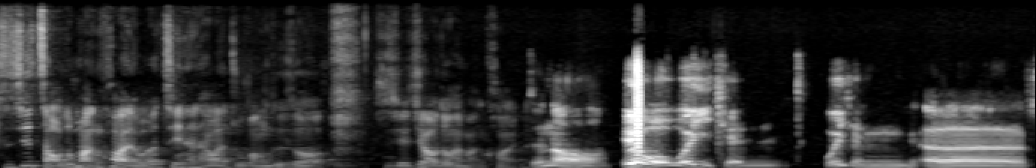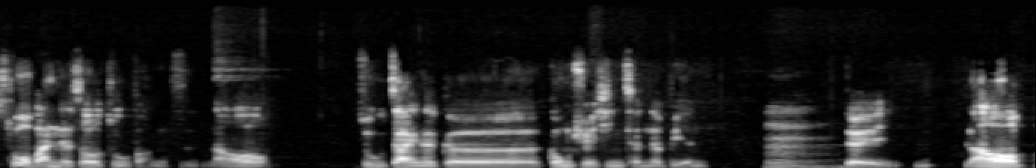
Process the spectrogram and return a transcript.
直接找都蛮快的。我在之前在台湾租房子的时候，直接叫都还蛮快的。真的哦，因为我我以前我以前呃硕班的时候住房子，然后住在那个工学新城那边。嗯，对，然后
